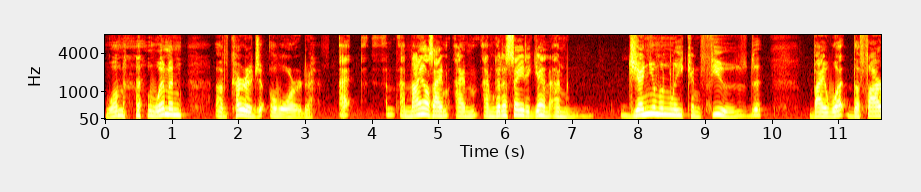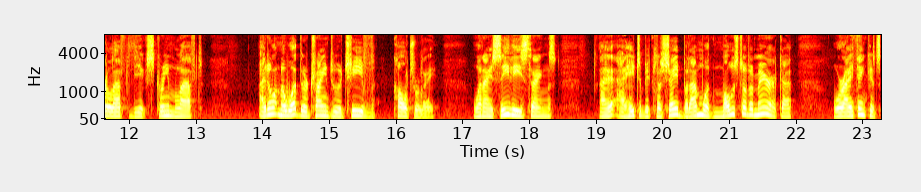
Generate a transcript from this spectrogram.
Women of Courage Award. I, uh, Miles, I'm I'm I'm going to say it again. I'm genuinely confused by what the far left, the extreme left, I don't know what they're trying to achieve culturally. When I see these things, I, I hate to be cliche, but I'm with most of America, where I think it's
